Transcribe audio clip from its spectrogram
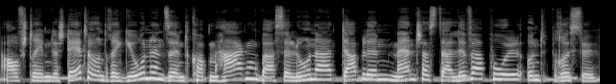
Aufstrebende Städte und Regionen sind Kopenhagen, Barcelona, Dublin, Manchester, Liverpool und Brüssel.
